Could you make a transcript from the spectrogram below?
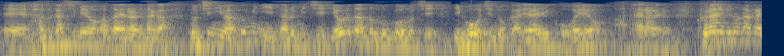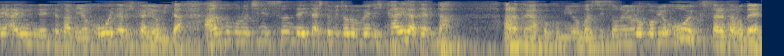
えー、恥ずかしめを与えられたが後には海に至る道ヨルダンの向こうの地違法人のガリラに光栄を与えられる。暗闇の中に歩んでいた民は大いなる光を見た。暗黒の地に住んでいた人々の上に光が照った。あなたが国民を増しその喜びを多くされたので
